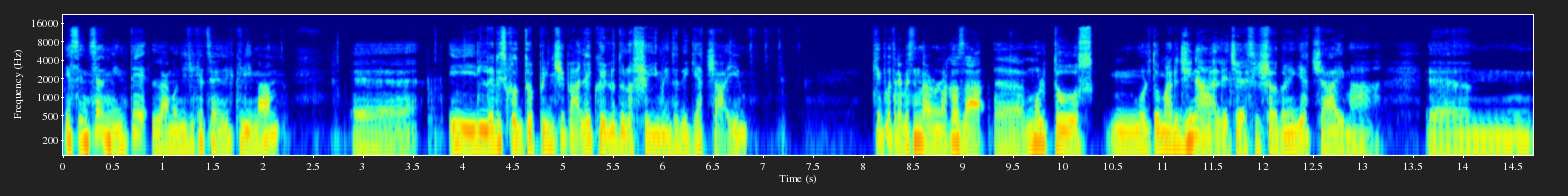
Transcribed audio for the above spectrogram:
Essenzialmente la modificazione del clima eh, e il riscontro principale è quello dello scioglimento dei ghiacciai, che potrebbe sembrare una cosa eh, molto, molto marginale, cioè si sciolgono i ghiacciai, ma ehm,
